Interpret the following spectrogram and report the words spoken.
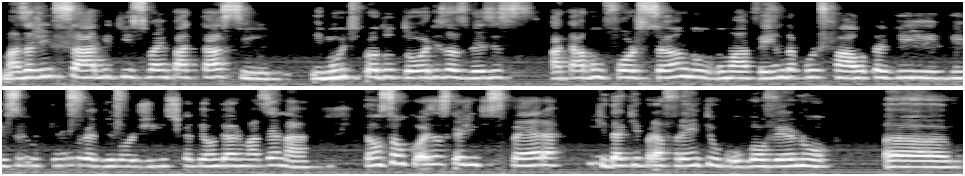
mas a gente sabe que isso vai impactar sim. E muitos produtores, às vezes, acabam forçando uma venda por falta de, de estrutura, de logística, de onde armazenar. Então, são coisas que a gente espera que daqui para frente o, o governo uh,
